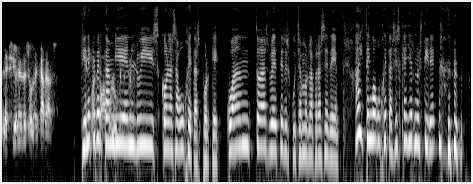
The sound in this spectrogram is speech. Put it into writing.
lesiones de sobrecargas. Tiene En que ver también, Luis, con las agujetas, porque ¿cuántas veces escuchamos la frase de ¡ay, tengo agujetas! Es que ayer no estiré.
